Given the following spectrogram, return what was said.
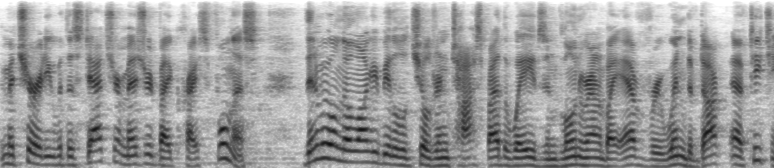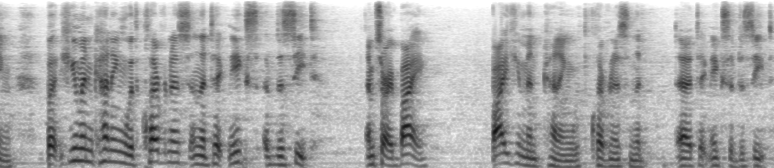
maturity with a stature measured by Christ's fullness. Then we will no longer be little children, tossed by the waves and blown around by every wind of, of teaching, but human cunning with cleverness and the techniques of deceit. I'm sorry, by, by human cunning with cleverness and the uh, techniques of deceit.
